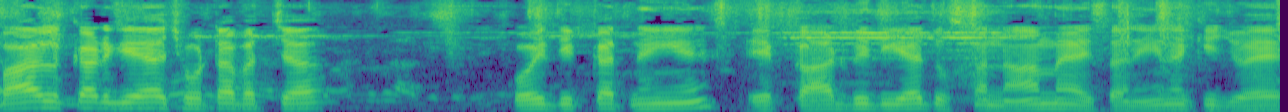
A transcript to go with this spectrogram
बाल कट गया छोटा बच्चा। कोई दिक्कत नहीं है। एक कार्ड भी दिया है तो उसका नाम है, ऐसा नहीं ना कि जो है।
